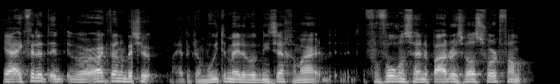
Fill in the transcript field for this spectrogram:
Ja, ik vind het, waar ik dan een beetje, heb ik er moeite mee, dat wil ik niet zeggen, maar vervolgens zijn de Padres wel een soort van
